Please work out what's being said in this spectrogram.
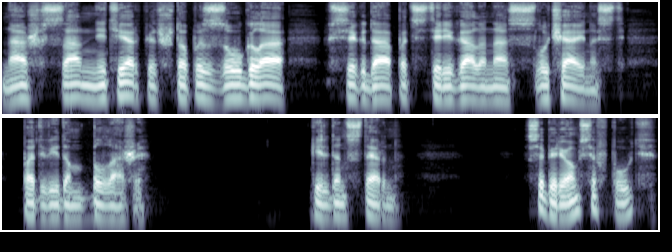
Наш сан не терпит, чтоб из-за угла всегда подстерегала нас случайность под видом блажи. Гильденстерн. Соберемся в путь.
